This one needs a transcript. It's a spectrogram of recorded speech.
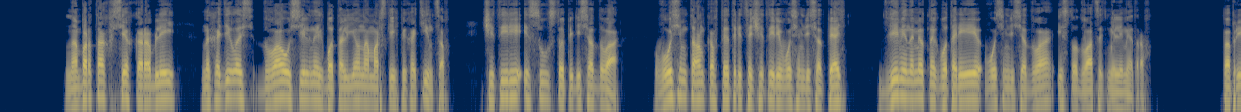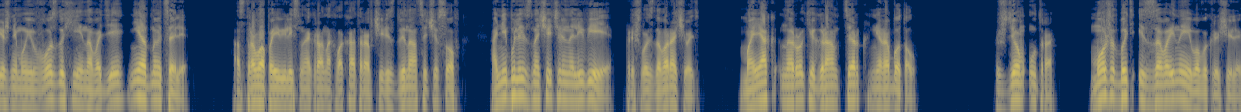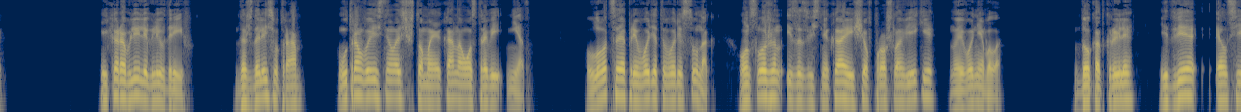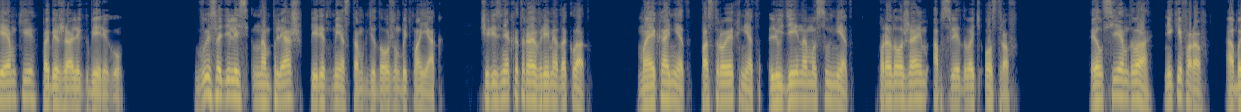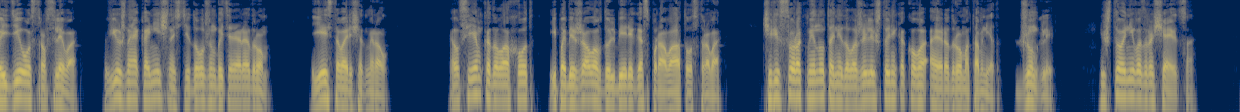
На бортах всех кораблей находилось два усиленных батальона морских пехотинцев, 4 ИСУ-152, 8 танков Т-34-85, две минометных батареи 82 и 120 мм. По-прежнему и в воздухе, и на воде ни одной цели. Острова появились на экранах локаторов через 12 часов. Они были значительно левее, пришлось доворачивать. Маяк на роке Гранд Терк не работал. Ждем утра. Может быть, из-за войны его выключили и корабли легли в дрейф. Дождались утра. Утром выяснилось, что маяка на острове нет. Лоция приводит его рисунок. Он сложен из известняка еще в прошлом веке, но его не было. Док открыли, и две ЛСМки побежали к берегу. Высадились на пляж перед местом, где должен быть маяк. Через некоторое время доклад. Маяка нет, построек нет, людей на мысу нет. Продолжаем обследовать остров. ЛСМ-2, Никифоров, Обойди остров слева. В южной оконечности должен быть аэродром. Есть, товарищ адмирал. ЛСМ-ка дала ход и побежала вдоль берега справа от острова. Через 40 минут они доложили, что никакого аэродрома там нет. Джунгли. И что они возвращаются.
